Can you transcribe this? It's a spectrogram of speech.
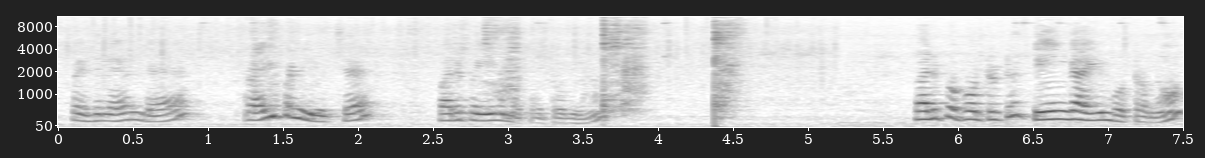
இப்போ இதில் இந்த ஃப்ரை பண்ணி வச்ச பருப்பையும் நம்ம போட்டுடணும் பருப்பை போட்டுட்டு தேங்காயும் போட்டுடணும்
